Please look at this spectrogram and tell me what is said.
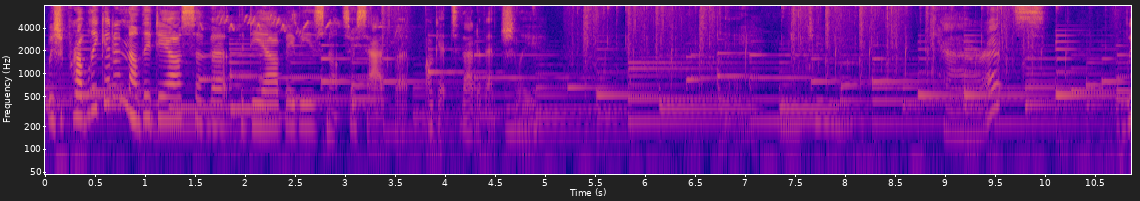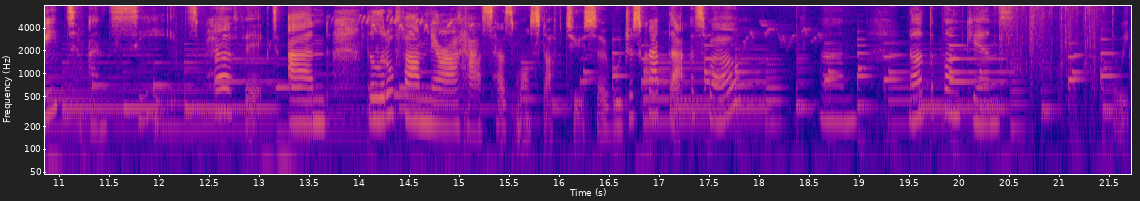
We should probably get another deer so that the deer baby is not so sad, but I'll get to that eventually. Okay. Carrots wheat and seeds. Perfect. And the little farm near our house has more stuff too, so we'll just grab that as well. Um, not the pumpkins, the wheat.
